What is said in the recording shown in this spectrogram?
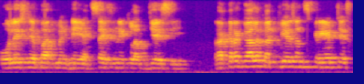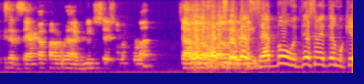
పోలీస్ డిపార్ట్మెంట్ని ఎక్సైజ్ని క్లబ్ చేసి రకరకాల కన్ఫ్యూజన్స్ క్రియేట్ చేశారు శాఖ పరంగా అడ్మినిస్ట్రేషన్లో కూడా. సెబ్ ఉద్దేశం అయితే ముఖ్య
